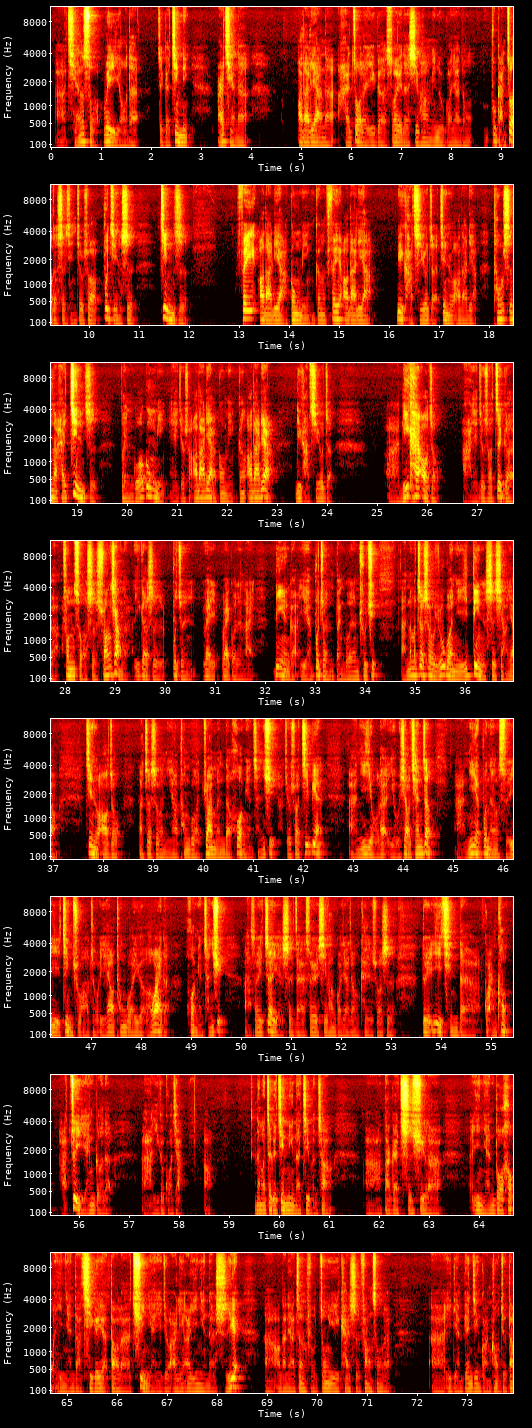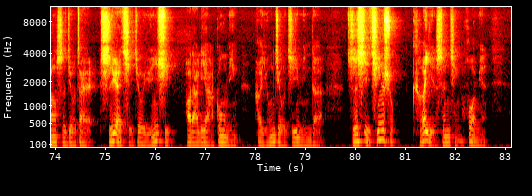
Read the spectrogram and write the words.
啊前所未有的这个禁令，而且呢，澳大利亚呢还做了一个所有的西方民主国家中不敢做的事情，就是说不仅是禁止非澳大利亚公民跟非澳大利亚绿卡持有者进入澳大利亚，同时呢还禁止本国公民，也就是说澳大利亚公民跟澳大利亚绿卡持有者啊离开澳洲啊，也就是说这个封锁是双向的，一个是不准外外国人来，另一个也不准本国人出去啊。那么这时候如果你一定是想要进入澳洲，那这时候你要通过专门的豁免程序，就是说，即便啊你有了有效签证，啊你也不能随意进出澳洲，也要通过一个额外的豁免程序，啊，所以这也是在所有西方国家中可以说是对疫情的管控啊最严格的啊一个国家啊。那么这个禁令呢，基本上啊大概持续了。一年多后，一年到七个月，到了去年，也就二零二一年的十月，啊，澳大利亚政府终于开始放松了，啊，一点边境管控。就当时就在十月起，就允许澳大利亚公民和永久居民的直系亲属可以申请豁免，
